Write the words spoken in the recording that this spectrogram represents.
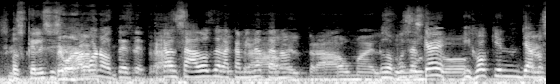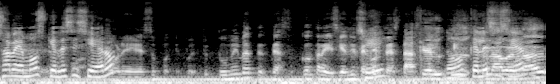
Sí. Pues que les hicieron, Ah, bueno, desde- cansados de la caminata, ¿no? el trauma el No, pues es que, hijo, ¿quién- ya no Este, sabemos qué les hicieron? por eso porque, pues, tú, misma te, te estás contradiciendo y te Sí. contestaste que el- ¿No? ¿Qué les la hicieron? verdad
